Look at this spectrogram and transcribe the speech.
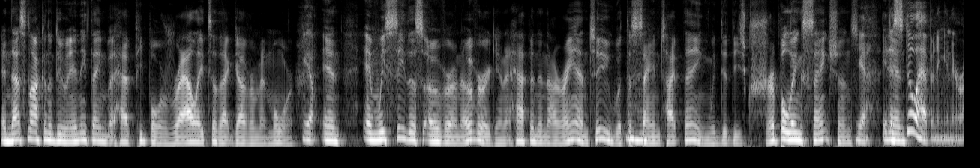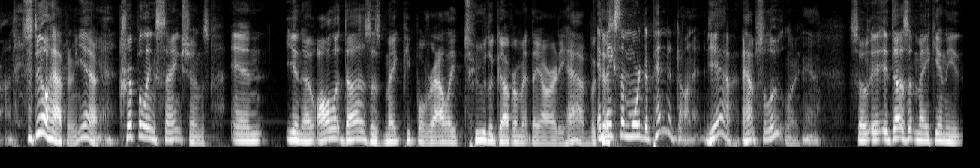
And that's not going to do anything but have people rally to that government more. Yep. And and we see this over and over again. It happened in Iran too with the same type thing. We did these crippling sanctions. Mm-hmm. Yeah, it is still happening in Iran. still happening. Yeah. Yeah. Crippling sanctions and you know, all it does is make people rally to the government they already have because it makes them more dependent on it. yeah, absolutely. Yeah. So it, it doesn't make any.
